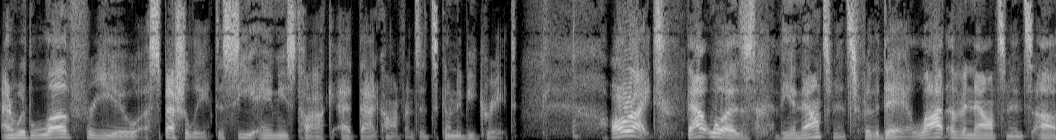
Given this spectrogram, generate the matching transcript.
and would love for you, especially, to see Amy's talk at that conference. It's going to be great. All right, that was the announcements for the day. A lot of announcements. Uh,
